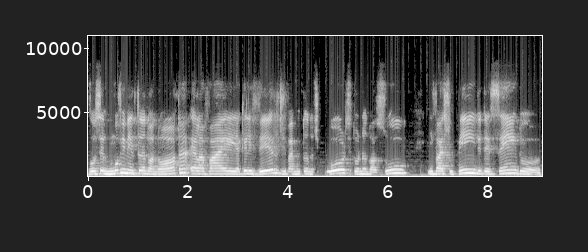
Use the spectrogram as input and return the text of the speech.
você movimentando a nota, ela vai, aquele verde vai mudando de cor, se tornando azul, e vai subindo e descendo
